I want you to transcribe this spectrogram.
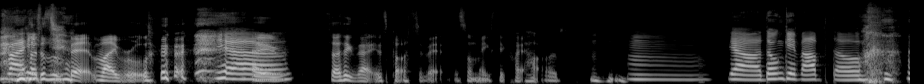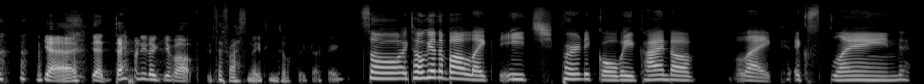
Right. that doesn't fit my rule. Yeah. Um, so I think that is part of it. That's what makes it quite hard. Mhm. mm, yeah. Don't give up though. Yeah, yeah, definitely don't give up. It's a fascinating topic. I think. So talking about like each particle, we kind of like explained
